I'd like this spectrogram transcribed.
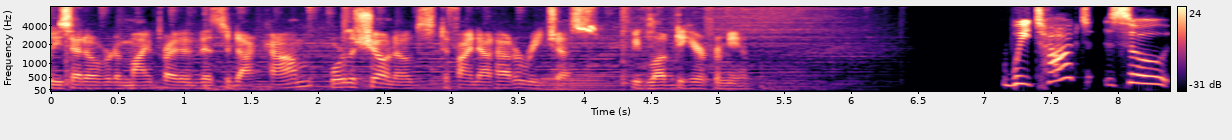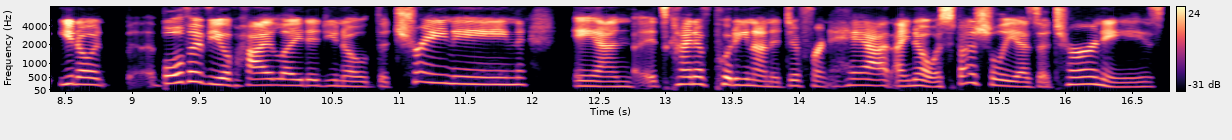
please head over to myprivatevista.com or the show notes to find out how to reach us. We'd love to hear from you. We talked, so, you know, both of you have highlighted, you know, the training and it's kind of putting on a different hat. I know, especially as attorneys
